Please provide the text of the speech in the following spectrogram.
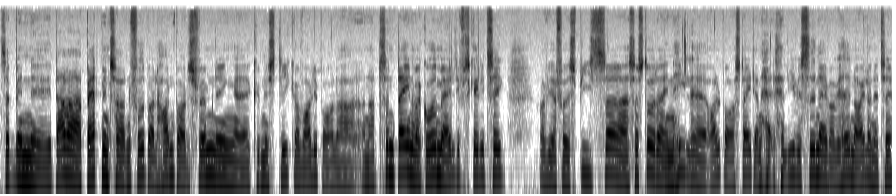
Så, men øh, der var badminton, fodbold, håndbold, svømning, øh, gymnastik og volleyball. Og, og når sådan dagen var gået med alle de forskellige ting, og vi har fået spist, så, så stod der en hel øh, Aalborg stadion lige ved siden af, hvor vi havde nøglerne til.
